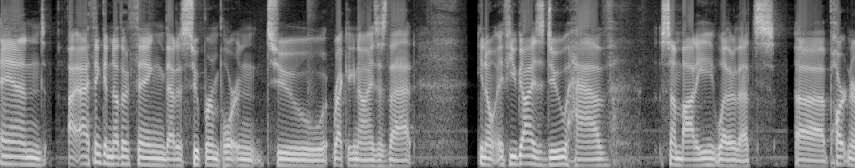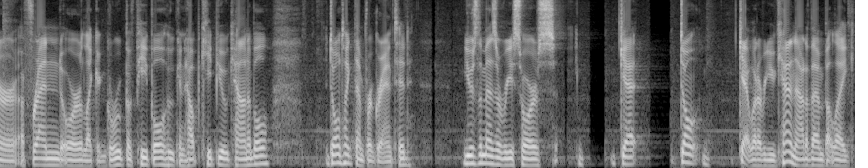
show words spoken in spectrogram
and I, I think another thing that is super important to recognize is that, you know, if you guys do have somebody, whether that's a partner, a friend, or like a group of people who can help keep you accountable, don't take them for granted. Use them as a resource. Get don't get whatever you can out of them, but like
